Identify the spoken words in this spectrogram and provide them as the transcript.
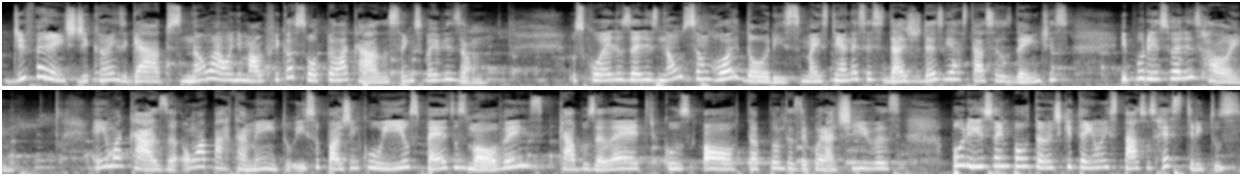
Diferente de cães e gatos, não é um animal que fica solto pela casa sem supervisão. Os coelhos eles não são roedores, mas têm a necessidade de desgastar seus dentes e por isso eles roem. Em uma casa ou um apartamento, isso pode incluir os pés dos móveis, cabos elétricos, horta, plantas decorativas. Por isso é importante que tenham espaços restritos.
